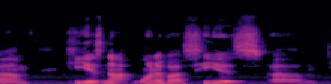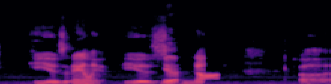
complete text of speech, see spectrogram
um, he is not one of us. He is um, he is an alien. He is Yeah. not. Uh,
